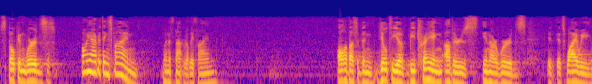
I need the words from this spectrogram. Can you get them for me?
spoken words, oh yeah, everything's fine, when it's not really fine. All of us have been guilty of betraying others in our words it's why we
